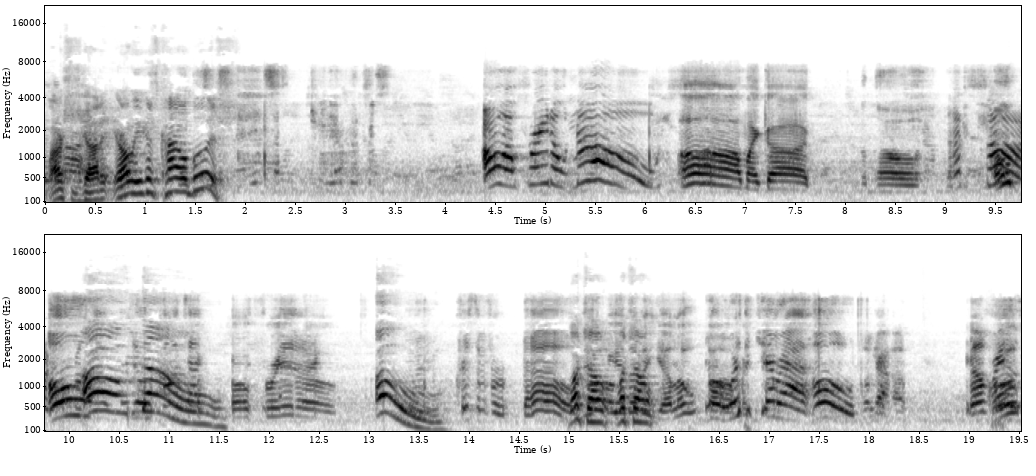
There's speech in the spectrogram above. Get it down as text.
Larson's got it. Oh, here goes Kyle Busch. oh, Alfredo, no! Oh my God. No. That sucks. Oh, oh, Oh no! Alfredo. Oh! Christopher Bell. Watch out! Watch out! Yellow. Yo, where's oh, the camera at? Oh, Look out. Alfredo's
